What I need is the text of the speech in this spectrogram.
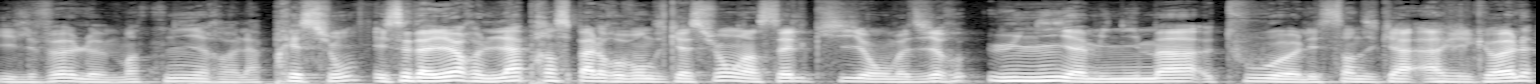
Ils veulent maintenir la pression. Et c'est d'ailleurs la principale revendication, hein, celle qui, on va dire, unit à minima tous euh, les syndicats agricoles.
